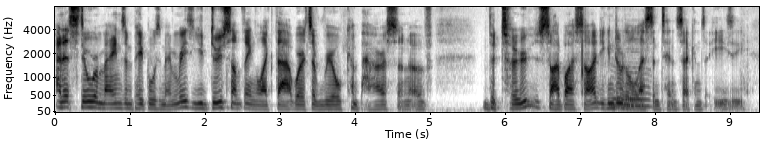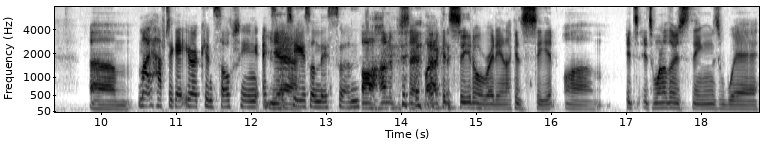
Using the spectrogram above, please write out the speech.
and it still remains in people's memories? You do something like that where it's a real comparison of the two side by side. You can do it in less than 10 seconds easy um, Might have to get your consulting expertise on this one. Oh, 100%. like I can see it already and I can see it. Um, it's, it's one of those things where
